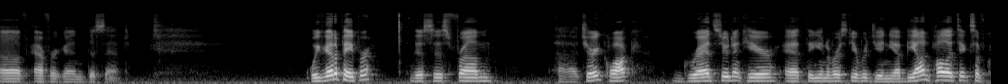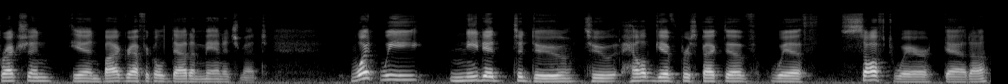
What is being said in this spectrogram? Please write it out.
of African descent. We've got a paper. This is from uh, Cherry Kwok, grad student here at the University of Virginia, Beyond Politics of Correction in Biographical Data Management. What we needed to do to help give perspective with software data.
